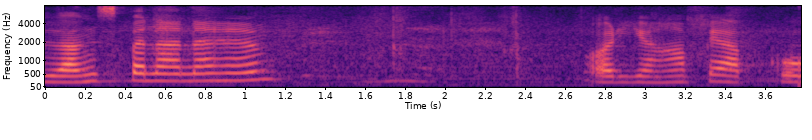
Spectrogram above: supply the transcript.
लंग्स बनाना है। और यहाँ पे आपको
